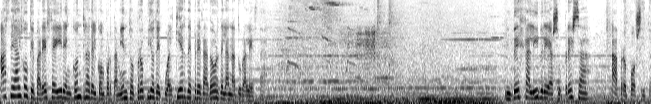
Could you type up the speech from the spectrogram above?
hace algo que parece ir en contra del comportamiento propio de cualquier depredador de la naturaleza. Deja libre a su presa a propósito.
